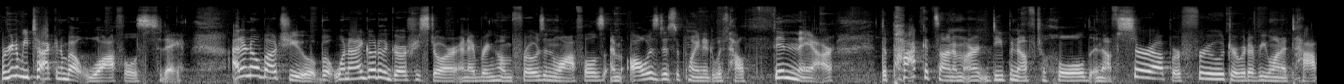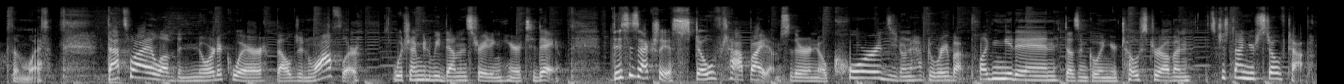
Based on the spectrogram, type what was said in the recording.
We're going to be talking about waffles today. I don't know about you, but when I go to the grocery store and I bring home frozen waffles, I'm always disappointed with how thin they are. The pockets on them aren't deep enough to hold enough syrup or fruit or whatever you want to top them with. That's why I love the Nordic Ware Belgian Waffler, which I'm going to be demonstrating here today. This is actually a stovetop item, so there are no cords, you don't have to worry about plugging it in, it doesn't go in your toaster oven, it's just on your stovetop.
